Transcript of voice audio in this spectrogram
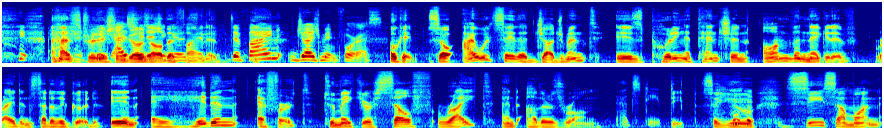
As tradition As goes, I'll tradition define it. Define judgment for us. Okay, so I would say that judgment is putting attention on the negative, right, instead of the good, in a hidden effort to make yourself right and others wrong. That's deep. Deep. So you see someone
